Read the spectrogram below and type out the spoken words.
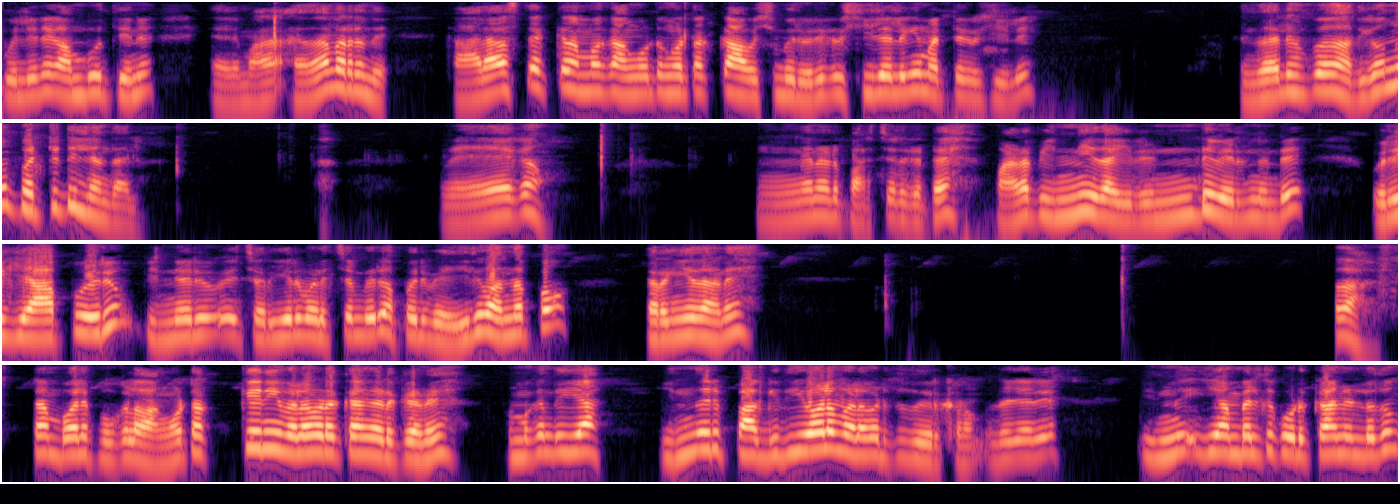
പുല്ലിന്റെ കമ്പൂത്തിന് മഴ അതാ പറയുന്നത് കാലാവസ്ഥയൊക്കെ നമുക്ക് അങ്ങോട്ടും ഇങ്ങോട്ടൊക്കെ ആവശ്യം വരും. ഒരു കൃഷിയിൽ അല്ലെങ്കിൽ മറ്റേ കൃഷിയിൽ എന്തായാലും ഇപ്പൊ അധികമൊന്നും പെട്ടിട്ടില്ല എന്തായാലും. വേഗം ഇങ്ങനെ പറിച്ചെടുക്കട്ടെ. മഴ പിന്നെ ഇതായി രണ്ട് വരുന്നുണ്ട്. ഒരു ഗ്യാപ്പ് വരും പിന്നെ ഒരു ചെറിയൊരു വെളിച്ചം വരും. അപ്പൊ ഒരു വെയിൽ വന്നപ്പോ ഇറങ്ങിയതാണ്. അതാ ഇഷ്ടം പോലെ പൂക്കളാണ് അങ്ങോട്ടൊക്കെ ഇനി വിളവെടുക്കാൻ കിടക്കാണ്. നമുക്ക് എന്ത് ചെയ്യാം? ഇന്നൊരു പകുതിയോളം വിളവെടുത്ത് തീർക്കണം. എന്താ വെച്ചാൽ ഇന്ന് ഈ അമ്പലത്തിൽ കൊടുക്കാനുള്ളതും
